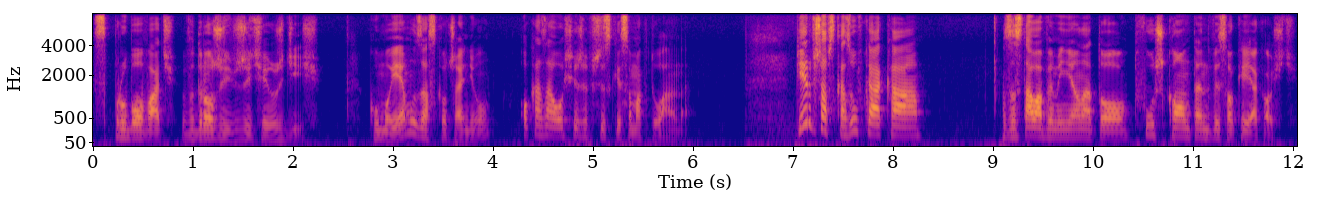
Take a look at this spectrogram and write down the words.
spróbować wdrożyć w życie już dziś? Ku mojemu zaskoczeniu okazało się, że wszystkie są aktualne. Pierwsza wskazówka, jaka została wymieniona, to twórz kontent wysokiej jakości.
